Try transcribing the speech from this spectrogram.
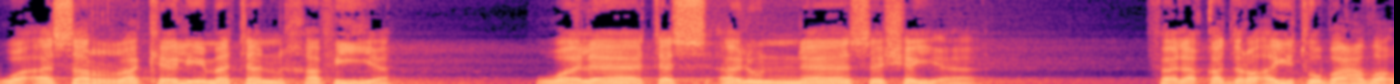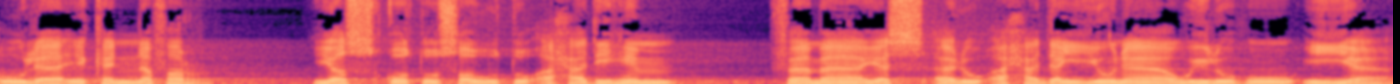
وأسر كلمة خفية ولا تسأل الناس شيئا فلقد رأيت بعض أولئك النفر يسقط صوت أحدهم فما يسأل أحدا يناوله إياه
